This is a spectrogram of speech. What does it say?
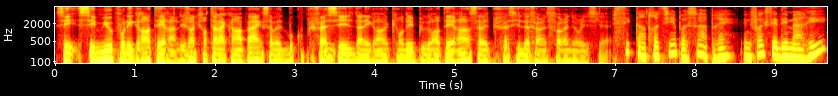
C'est mieux pour les grands terrains. Les gens qui sont à la campagne, ça va être beaucoup plus facile. Dans les grands, qui ont des plus grands terrains, ça va être plus facile de faire une forêt nourricière. c'est que tu n'entretiens pas ça après. Une fois que c'est démarré,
